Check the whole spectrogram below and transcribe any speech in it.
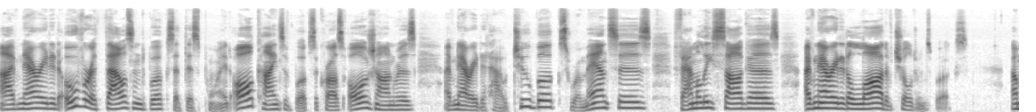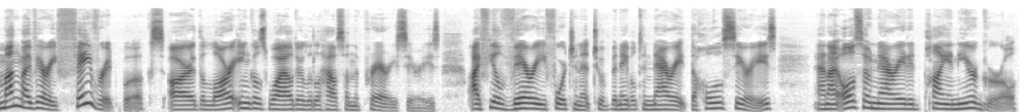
I've narrated over a thousand books at this point, all kinds of books across all genres. I've narrated how to books, romances, family sagas. I've narrated a lot of children's books. Among my very favorite books are the Laura Ingalls Wilder Little House on the Prairie series. I feel very fortunate to have been able to narrate the whole series, and I also narrated Pioneer Girl,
